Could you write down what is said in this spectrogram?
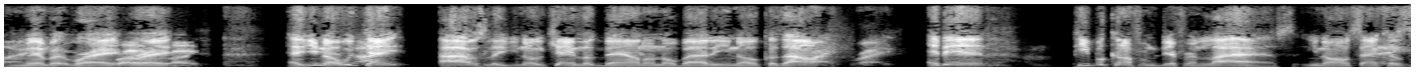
Like, Remember, right, right, right, right. And you know, we can't obviously, you know, we can't look down on nobody, you know, because I don't. Right, right. And then people come from different lives. You know what I'm saying? Because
